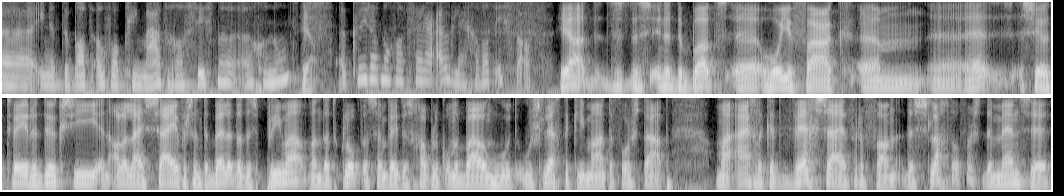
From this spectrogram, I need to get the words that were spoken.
uh, in het debat ook wel klimaatracisme uh, genoemd. Ja. Uh, kun je dat nog wat verder uitleggen? Wat is dat? Ja, dus, dus in het debat hoor je vaak um, CO2-reductie en allerlei cijfers en tabellen. Dat is prima, want dat klopt. Dat is een wetenschappelijke onderbouwing hoe, het, hoe slecht de klimaat ervoor staat. Maar eigenlijk het wegcijferen van de slachtoffers, de mensen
